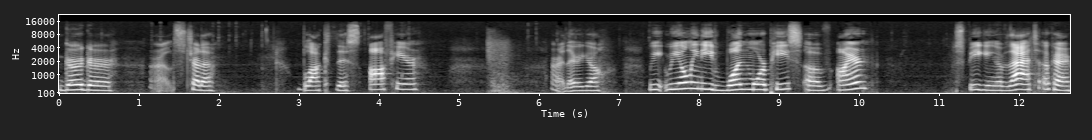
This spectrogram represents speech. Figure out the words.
Grr, grr. Alright, let's try to block this off here. Alright, there we go. We, we only need one more piece of iron. Speaking of that, okay.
